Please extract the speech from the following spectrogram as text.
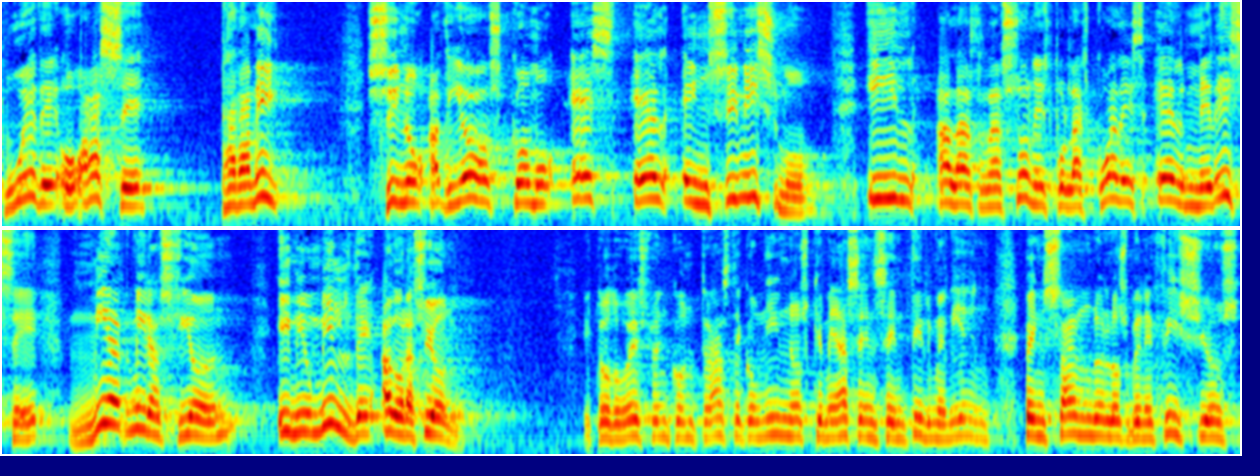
puede o hace para mí, sino a Dios como es Él en sí mismo y a las razones por las cuales Él merece mi admiración y mi humilde adoración. Y todo esto en contraste con himnos que me hacen sentirme bien, pensando en los beneficios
